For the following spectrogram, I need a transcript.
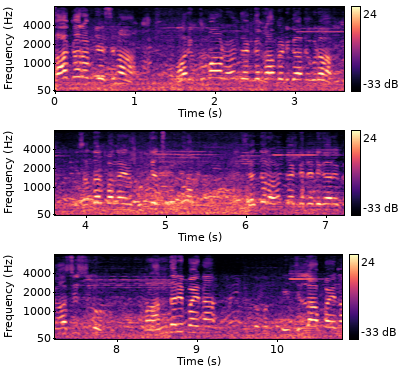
సాకారం చేసిన వారి కుమారుడు అనంత వెంకటరామరెడ్డి గారిని కూడా ఈ సందర్భంగా నేను గుర్తు తెచ్చుకుంటున్నాను. పెద్దలు అనంత వెంకటరెడ్డి గారి యొక్క ఆశీస్సులు మన అందరిపైన ఈ జిల్లా పైన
